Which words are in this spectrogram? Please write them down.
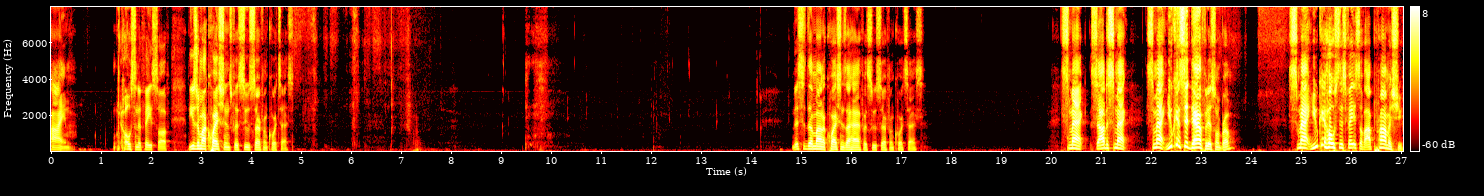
I'm hosting the face off, these are my questions for Tsu Surf and Cortez. This is the amount of questions I have for Tsu Surf and Cortez. Smack, shout out to Smack. Smack, you can sit down for this one, bro. Smack, you can host this face off. I promise you.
